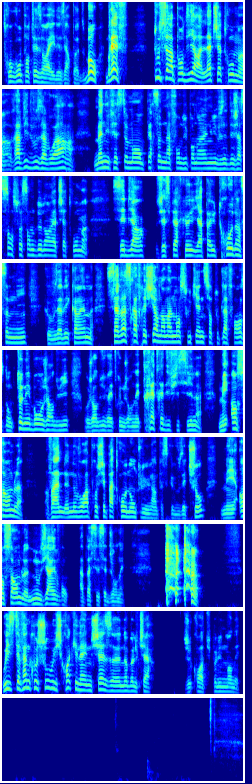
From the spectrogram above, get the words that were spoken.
Trop gros pour tes oreilles, les AirPods. Bon, bref, tout ça pour dire la chatroom, ravi de vous avoir. Manifestement, personne n'a fondu pendant la nuit. Vous êtes déjà 162 dans la chatroom. C'est bien. J'espère qu'il n'y a pas eu trop d'insomnie que vous avez quand même. Ça va se rafraîchir normalement ce week-end sur toute la France, donc tenez bon aujourd'hui. Aujourd'hui va être une journée très très difficile, mais ensemble, enfin ne, vous rapprochez pas trop non plus, hein, parce que vous êtes chaud, mais ensemble, nous y arriverons à passer cette journée. oui, Stéphane Cochou, oui, je crois qu'il a une chaise euh, Noble Chair. Je crois, tu peux lui demander.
